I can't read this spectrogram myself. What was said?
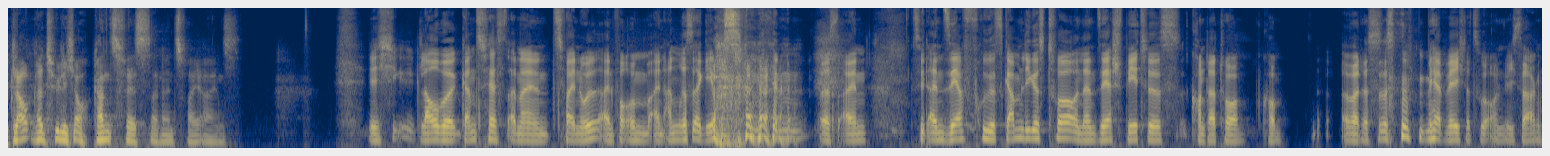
glaube natürlich auch ganz fest an ein 2-1. Ich glaube ganz fest an ein 2-0, einfach um ein anderes Ergebnis zu nennen. Es, ein, es wird ein sehr frühes, gammeliges Tor und ein sehr spätes Kontertor kommen. Aber das ist, mehr will ich dazu auch nicht sagen.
